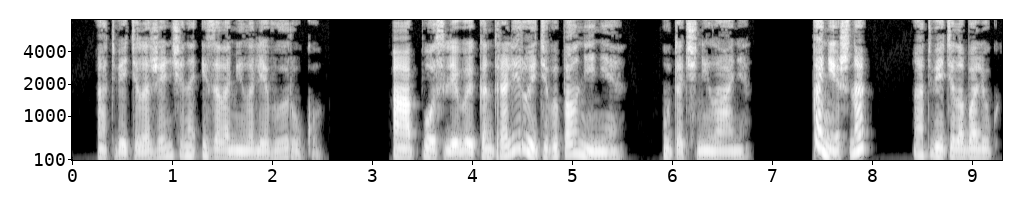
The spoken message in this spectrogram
— ответила женщина и заломила левую руку. «А после вы контролируете выполнение?» — уточнила Аня. «Конечно», — ответила Балюк.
